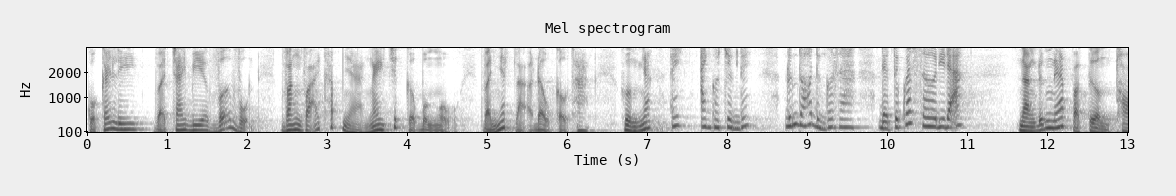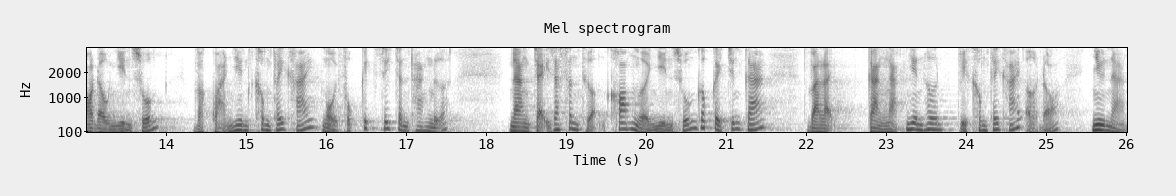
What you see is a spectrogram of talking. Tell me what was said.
Của cái ly và chai bia vỡ vụn Văng vãi khắp nhà ngay trước cửa buồng ngủ Và nhất là ở đầu cầu thang. Hương nhắc ấy anh coi chừng đấy. Đứng đó đừng có ra Để tôi quét sơ đi đã. Nàng đứng nép vào tường thò đầu nhìn xuống Và quả nhiên không thấy Khái ngồi phục kích dưới chân thang nữa. Nàng chạy ra sân thượng khom người nhìn xuống gốc cây trứng cá Và lại càng ngạc nhiên hơn vì không thấy Khái ở đó Như nàng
